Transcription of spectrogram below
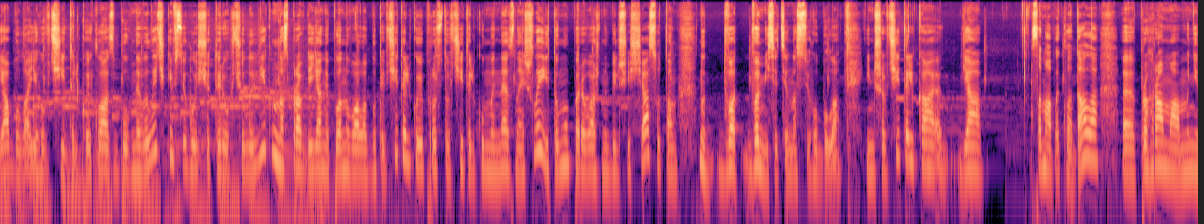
я була його вчителькою. Клас був невеличкий, всього з чотирьох чоловік. Ну насправді я не планувала бути вчителькою, просто вчительку ми не знайшли, і тому переважно більшість часу там ну два, два місяці в нас всього була інша вчителька. Я Сама викладала, Е, програма мені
